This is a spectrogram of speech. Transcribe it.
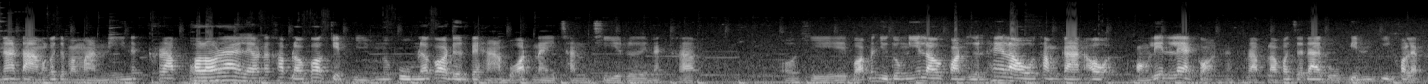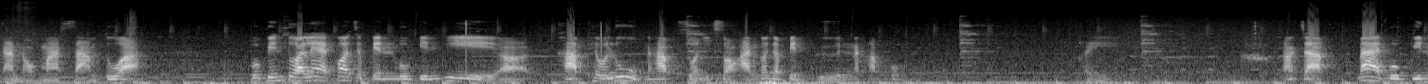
หน้าตามันก็จะประมาณนี้นะครับ พอเราได้แล้วนะครับ เราก็เก็บหินอุณหภูมิ แล้วก็เดินไปหาบอสในชันทีเลยนะครับโอเคบอสมันอยู่ตรงนี้เราก่อนอื่นให้เราทำการเอาของเล่นแรกก่อนนะครับ เราก็จะได้บูปินที่คอลแลบกันออกมา 3 ตัวบูปินตัวแรกก็จะเป็นบูปินที่คราฟเทวรูปนะครับ ส่วนอีก 2 อันก็จะเป็นพื้นนะครับผม หลังจากได้บูปิน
